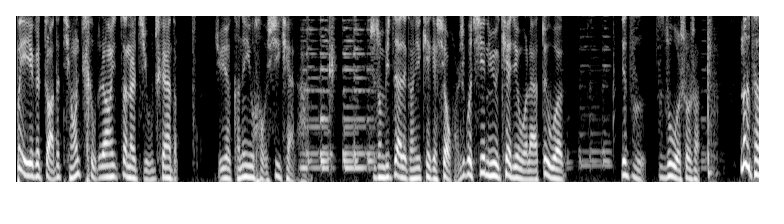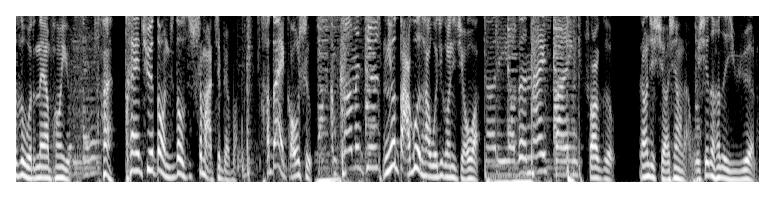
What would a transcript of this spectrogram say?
被一个长得挺丑的人在那纠缠的，觉得可能有好戏看了，就准备站着赶紧看看笑话。结果前女友看见我了，对我一指指住我说说，那个才是我的男朋友。哼，跆拳道你知道是什么级别不？黑带高手。你要打过他，我就跟你交往。说二哥，人家相信了，我现在还在医院了。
